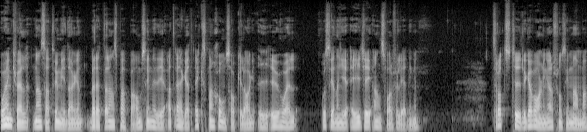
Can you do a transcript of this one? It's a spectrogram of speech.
Och en kväll när han satt vid middagen berättade hans pappa om sin idé att äga ett expansionshockeylag i UHL och sedan ge AJ ansvar för ledningen. Trots tydliga varningar från sin mamma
